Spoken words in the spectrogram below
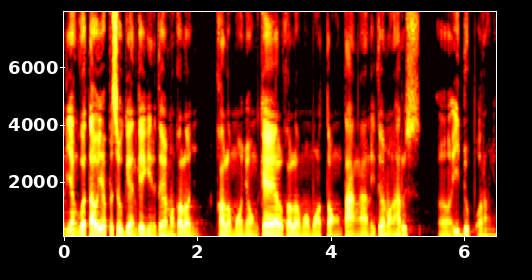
yang gue tahu ya pesugihan kayak gini tuh emang kalau kalau mau nyongkel kalau mau motong tangan itu emang harus eh, hidup orangnya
